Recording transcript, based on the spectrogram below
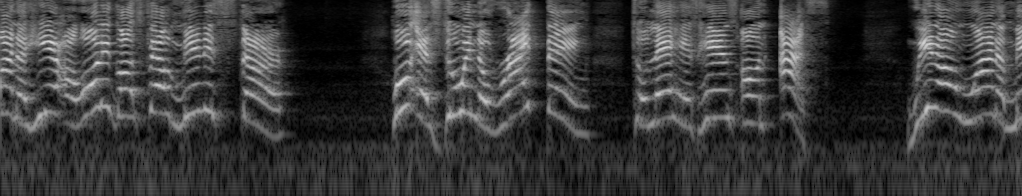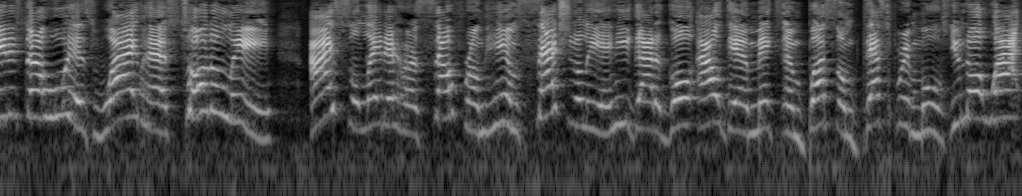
want to hear a Holy Ghost filled minister who is doing the right thing to lay his hands on us. We don't want a minister who his wife has totally isolated herself from him sexually and he got to go out there and make and bust some desperate moves. You know what?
